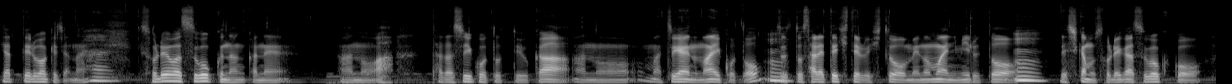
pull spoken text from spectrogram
やってるわけじゃない？はい。それはすごくなんかねあのあ正しいことっていうかあの間違いのないこと、うん。ずっとされてきてる人を目の前に見ると、うん。でしかもそれがすごくこう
